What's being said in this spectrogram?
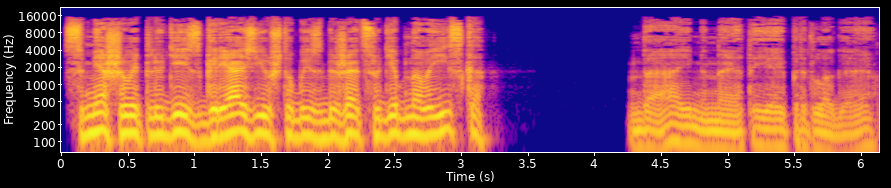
Смешивать людей с грязью, чтобы избежать судебного иска?» Да, именно это я и предлагаю.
